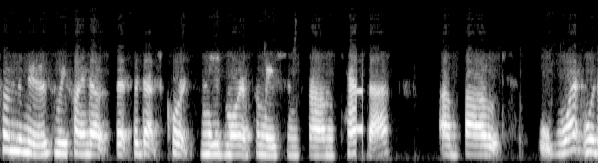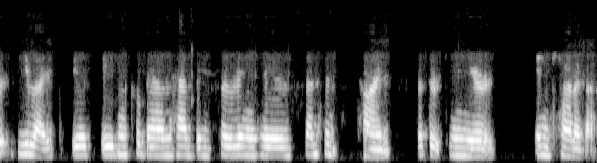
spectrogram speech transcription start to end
from the news, we find out that the Dutch courts need more information from Canada about what would it be like if Aydin Coban had been serving his sentence time, the 13 years, in Canada.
